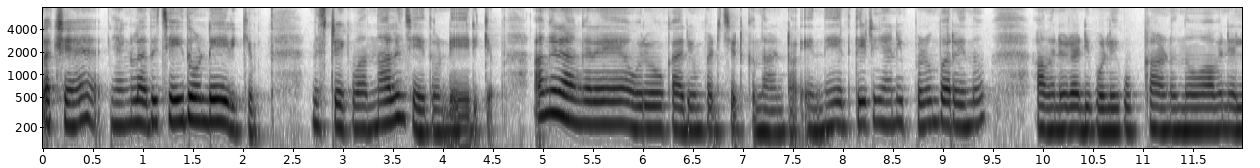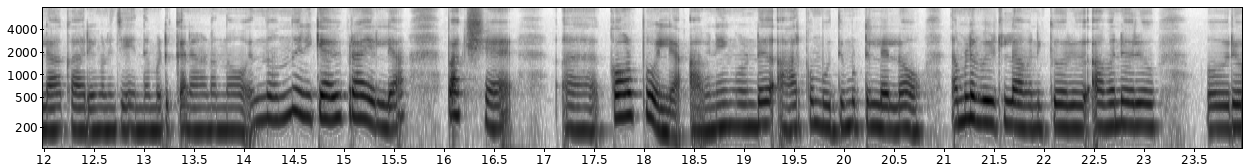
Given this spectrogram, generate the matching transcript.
പക്ഷേ ഞങ്ങളത് ചെയ്തുകൊണ്ടേയിരിക്കും. മിസ്റ്റേക്ക് വന്നാലും ചെയ്തുകൊണ്ടേയിരിക്കും. അങ്ങനെ അങ്ങനെ ഓരോ കാര്യവും പഠിച്ചെടുക്കുന്നതാണ് കേട്ടോ എന്നെ ഇരുത്തിയിട്ട് ഞാൻ ഇപ്പോഴും പറയുന്നു അവനൊരു അടിപൊളി കുക്കാണെന്നോ അവൻ എല്ലാ കാര്യങ്ങളും ചെയ്യുന്ന മിടുക്കനാണെന്നോ എന്നൊന്നും എനിക്ക് അഭിപ്രായമില്ല. പക്ഷേ കുഴപ്പമില്ല. അവനെയും കൊണ്ട് ആർക്കും ബുദ്ധിമുട്ടില്ലല്ലോ. നമ്മുടെ വീട്ടിൽ അവനിക്കൊരു അവനൊരു ഒരു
